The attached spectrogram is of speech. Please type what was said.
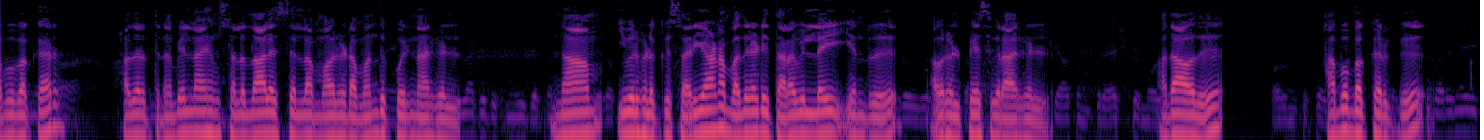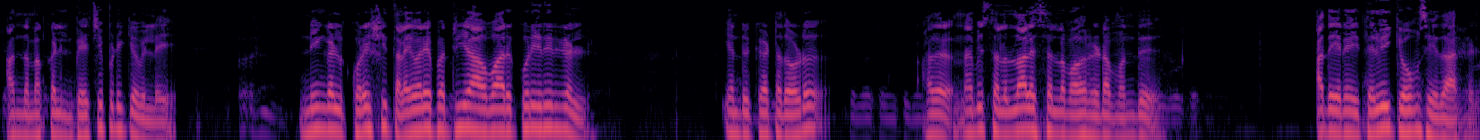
அபுபக்கர் ஹதரத் நபில் நாயகம் சல்லா அலி செல்லம் அவர்களிடம் வந்து கூறினார்கள் நாம் இவர்களுக்கு சரியான பதிலடி தரவில்லை என்று அவர்கள் பேசுகிறார்கள். அதாவது அபுபக்கருக்கு அந்த மக்களின் பேச்சு பிடிக்கவில்லை. நீங்கள் குறைஷி தலைவரை பற்றியே அவ்வாறு கூறுகிறீர்கள்? என்று கேட்டதோடு அது நபி சல்லா அலிசல்லம் அவர்களிடம் வந்து அதனை தெரிவிக்கவும் செய்தார்கள்.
